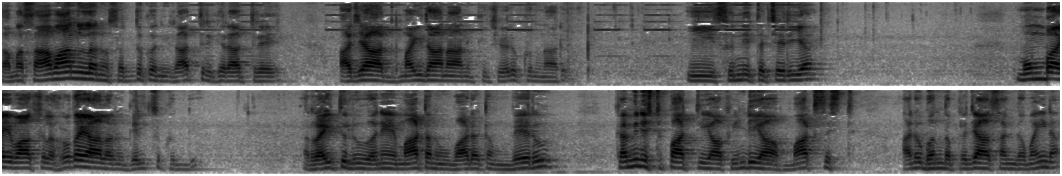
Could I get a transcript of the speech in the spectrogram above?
తమ సామాన్లను సర్దుకొని రాత్రికి రాత్రే ఆజాద్ మైదానానికి చేరుకున్నారు. ఈ సున్నిత చర్య ముంబై వాసుల హృదయాలను గెలుచుకుంది. రైతులు అనే మాటను వాడటం వేరు. Communist Party of India Marxist అనుబంధ ప్రజా సంఘమైన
